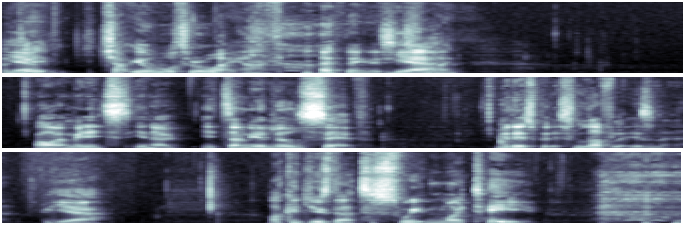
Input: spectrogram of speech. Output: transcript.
I Yeah. get- chuck your water away. I think this is Yeah. fine. Oh, I mean it's you know it's only a little sip. It is, but it's lovely, isn't it? Yeah, I could use that to sweeten my tea.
